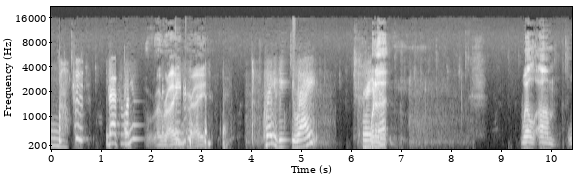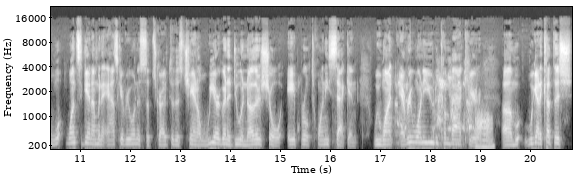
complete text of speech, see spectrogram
Mm. That's what. Right, right. Crazy, right? One of the well, um, w- once again, I'm going to ask everyone to subscribe to this channel. We are going to do another show April 22nd. We want every one of you to come back here. Um, we got to cut this sh-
